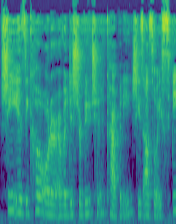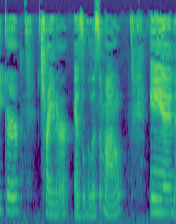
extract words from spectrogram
she is the co-owner of a distribution company. She's also a speaker, trainer, as well as a model. And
